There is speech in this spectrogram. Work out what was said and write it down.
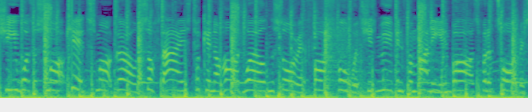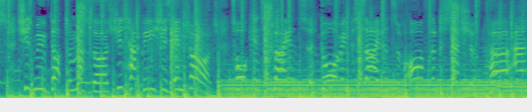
She was a smart kid, smart girl, soft eyes, took in a hard world and saw it. She's moving for money in bars for the tourists. She's moved up to massage, she's happy, she's in charge. Talking to clients, adoring the silence of after the session. Her and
